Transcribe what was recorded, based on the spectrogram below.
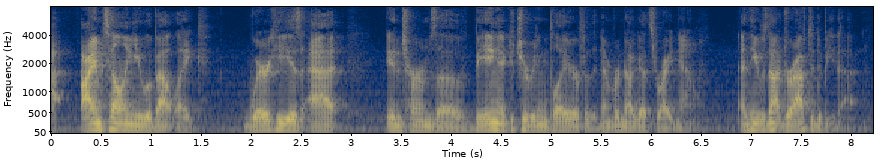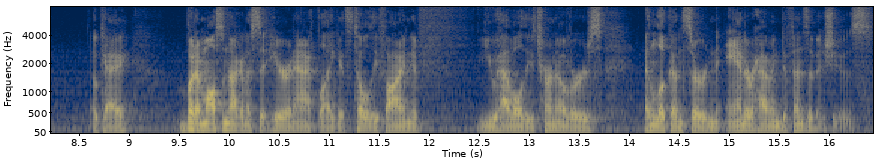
I, am telling you about like where he is at in terms of being a contributing player for the Denver Nuggets right now, and he was not drafted to be that. Okay, but I'm also not going to sit here and act like it's totally fine if you have all these turnovers and look uncertain and are having defensive issues.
